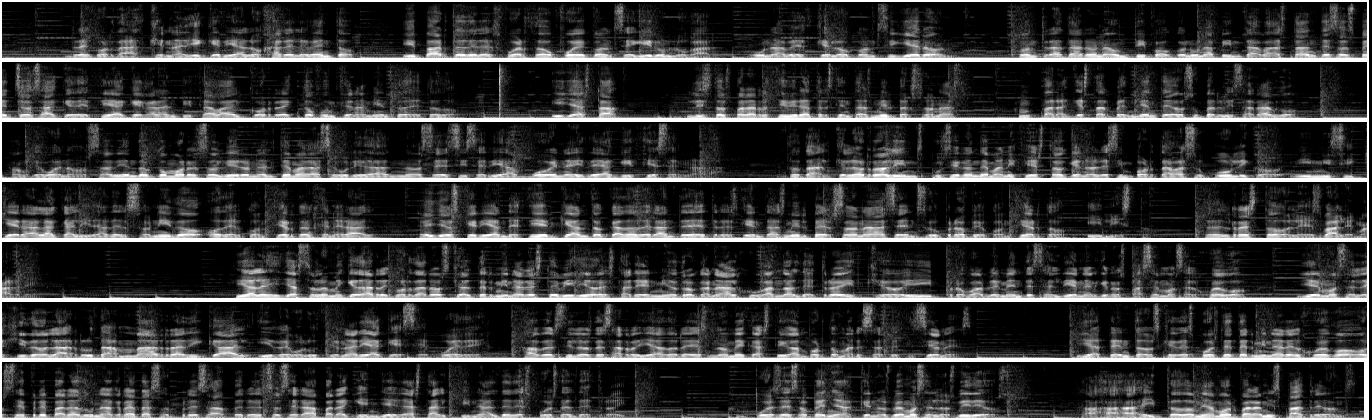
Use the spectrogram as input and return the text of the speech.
Recordad que nadie quería alojar el evento y parte del esfuerzo fue conseguir un lugar. Una vez que lo consiguieron, contrataron a un tipo con una pinta bastante sospechosa que decía que garantizaba el correcto funcionamiento de todo. Y ya está, listos para recibir a 300.000 personas. ¿Para qué estar pendiente o supervisar algo? Aunque bueno, sabiendo cómo resolvieron el tema de la seguridad, no sé si sería buena idea que hiciesen nada. Total, que los Rollins pusieron de manifiesto que no les importaba su público, y ni siquiera la calidad del sonido o del concierto en general. Ellos querían decir que han tocado delante de 300.000 personas en su propio concierto, y listo. El resto les vale madre. Y ale, ya solo me queda recordaros que al terminar este vídeo estaré en mi otro canal jugando al Detroit, que hoy probablemente es el día en el que nos pasemos el juego, y hemos elegido la ruta más radical y revolucionaria que se puede. A ver si los desarrolladores no me castigan por tomar esas decisiones. Y atentos, que después de terminar el juego os he preparado una grata sorpresa, pero eso será para quien llegue hasta el final de después del Detroit. Pues eso, peña, que nos vemos en los vídeos. y todo mi amor para mis Patreons.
